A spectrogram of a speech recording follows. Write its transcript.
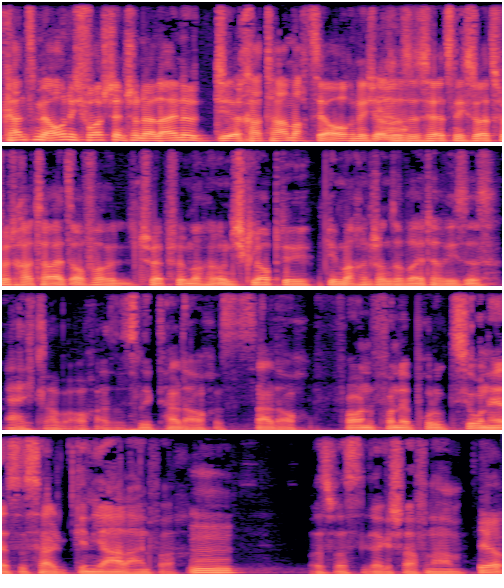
kann es mir auch nicht vorstellen, schon alleine, die Qatar macht's ja auch nicht. Also Ja. es ist ja jetzt nicht so, als würde Qatar jetzt auch einen Trap-Film machen. Und ich glaube, die, die machen schon so weiter, wie es ist. Ja, ich glaube auch. Also es liegt halt auch, es ist halt auch von, von der Produktion her, es ist halt genial einfach. Mhm. Was, was die da geschaffen haben. Ja.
